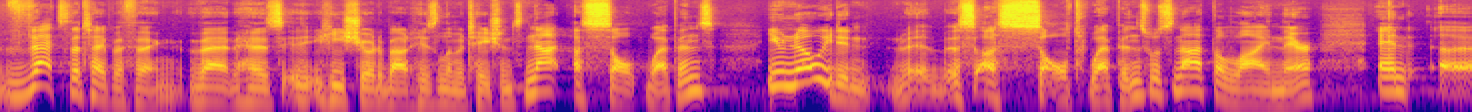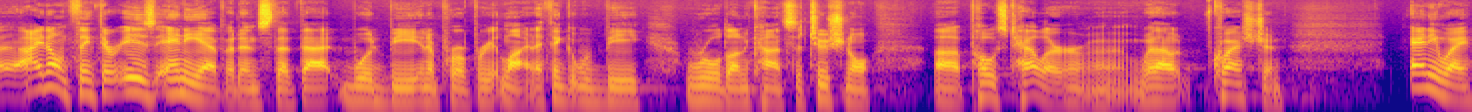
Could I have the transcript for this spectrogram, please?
That's the type of thing that has he showed about his limitations, not assault weapons. You know he didn't uh, assault weapons was not the line there, and uh, I don't think there is any evidence that that would be an appropriate line. I think it would be ruled unconstitutional uh, post Heller uh, without question. Anyway,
